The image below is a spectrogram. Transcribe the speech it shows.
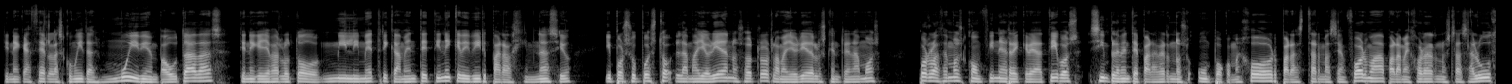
Tiene que hacer las comidas muy bien pautadas, tiene que llevarlo todo milimétricamente, tiene que vivir para el gimnasio y por supuesto la mayoría de nosotros, la mayoría de los que entrenamos, pues lo hacemos con fines recreativos, simplemente para vernos un poco mejor, para estar más en forma, para mejorar nuestra salud,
